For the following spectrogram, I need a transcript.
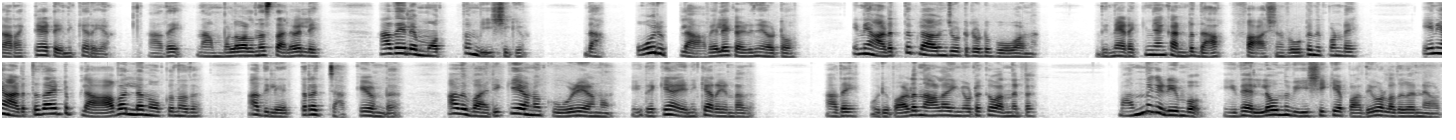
കറക്റ്റായിട്ട് എനിക്കറിയാം. അതെ നമ്മൾ വളർന്ന സ്ഥലമല്ലേ? അതേലെ മൊത്തം വീശിക്കും. ദാ ഒരു പ്ലാവേലെ കഴിഞ്ഞു കേട്ടോ. ഇനി അടുത്ത പ്ലാവിൻ ചൂട്ടിലോട്ട് പോവാണ്. ഇതിനിടയ്ക്ക് ഞാൻ കണ്ടു ദാ ഫാഷൻ റൂട്ട് നിപ്പണ്ടേ. ഇനി അടുത്തതായിട്ട് പ്ലാവല്ല നോക്കുന്നത്. അതിലെത്ര ചക്കയുണ്ട്. അത് വരിക്കയാണോ കൂഴയാണോ? ഇതൊക്കെയാണ് എനിക്കറിയേണ്ടത്. അതെ ഒരുപാട് നാളാണ് ഇങ്ങോട്ടൊക്കെ വന്നിട്ട്. വന്നു കഴിയുമ്പോൾ ഇതെല്ലാം ഒന്ന് വീശിക്കുക പതിവുള്ളത് തന്നെയാണ്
